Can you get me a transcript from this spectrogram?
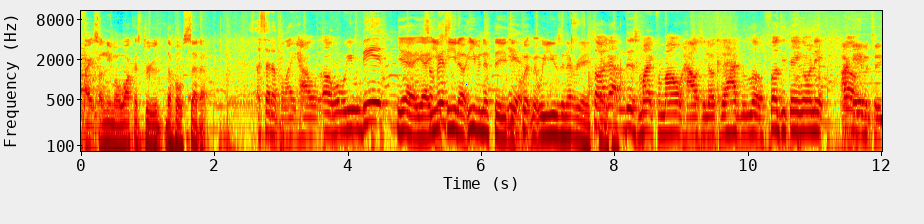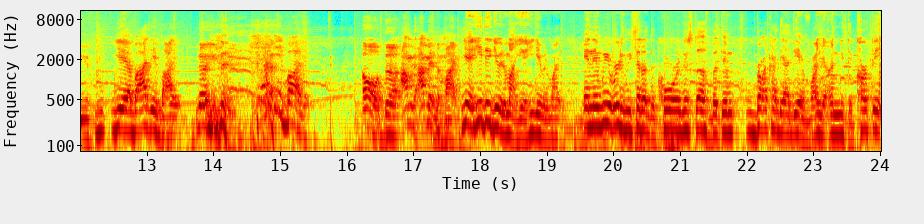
All right, so Nemo, walk us through the whole setup. a setup like how oh what we did. Yeah, yeah. So you, you know, even if the, the Yeah. equipment we use and everything. So I got this mic from my own house, you know, because it had the little fuzzy thing on it. I Um, gave it to you. Yeah, but I did buy it. No, you. I did buy it. oh, the I'm I'm in the mic. Yeah, he did give me the mic. Yeah, he gave me the mic. And then we originally set up the cords and stuff, but then Brock had the idea of running it underneath the carpet,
